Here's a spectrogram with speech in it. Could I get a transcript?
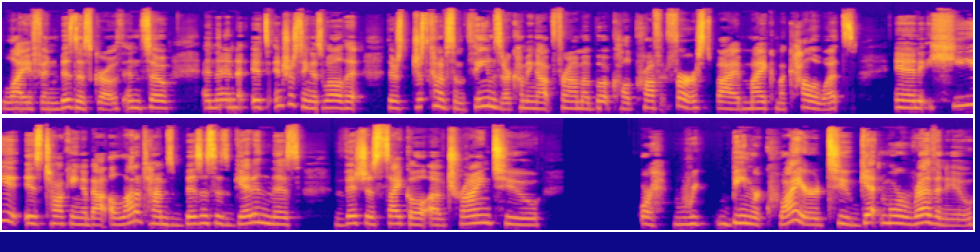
life and business growth. And so, and then it's interesting as well that there's just kind of some themes that are coming up from a book called Profit First by Mike Michalowicz. And he is talking about a lot of times businesses get in this vicious cycle of trying to or re- being required to get more revenue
